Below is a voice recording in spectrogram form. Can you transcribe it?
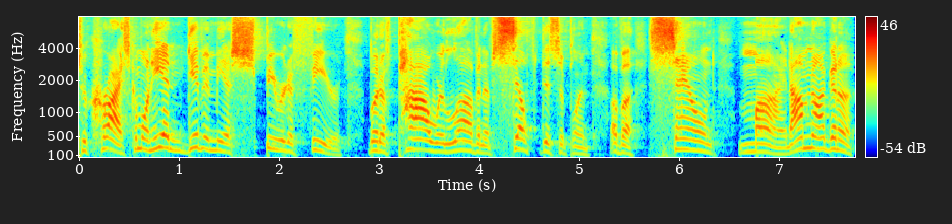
to Christ. Come on, He hadn't given me a spirit of fear, but of power, love, and of self-discipline, of a sound mind. I'm not gonna,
